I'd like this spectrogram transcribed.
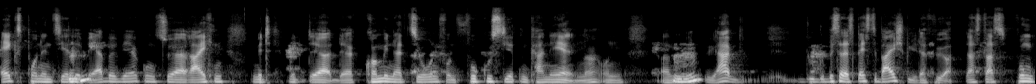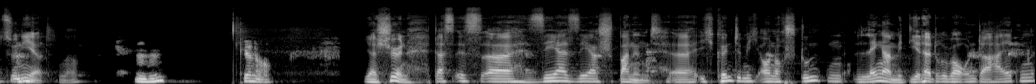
exponentielle mhm. Werbewirkung zu erreichen mit, mit der, der Kombination von fokussierten Kanälen. Ne? Und ähm, mhm. ja, du, du bist ja das beste Beispiel dafür, dass das funktioniert. Mhm. Ne? Mhm. Genau. Ja, schön. Das ist äh, sehr, sehr spannend. Äh, ich könnte mich auch noch Stunden länger mit dir darüber unterhalten,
